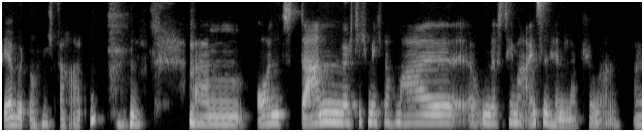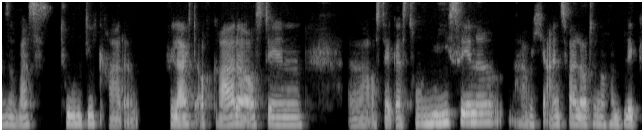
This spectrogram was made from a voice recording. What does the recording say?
Wer wird noch nicht verraten? Hm. ähm, und dann möchte ich mich nochmal äh, um das Thema Einzelhändler kümmern. Also was tun die gerade? Vielleicht auch gerade aus den äh, aus der Gastronomie-Szene habe ich ein, zwei Leute noch im Blick,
